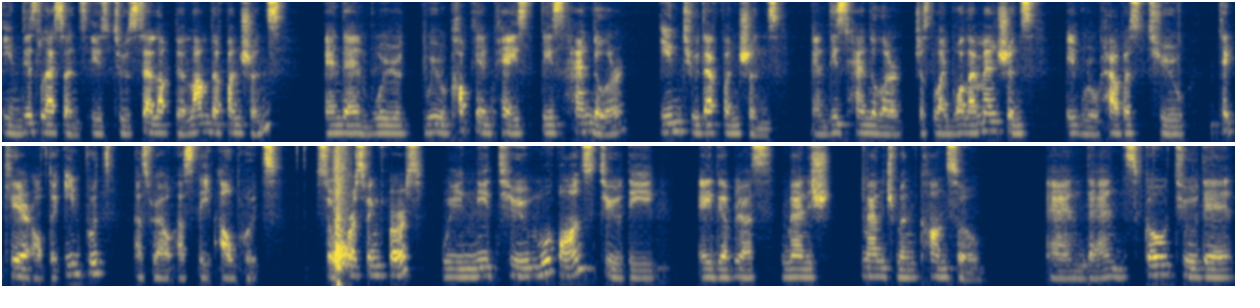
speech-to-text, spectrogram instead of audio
in this lessons is to set up the Lambda functions and then we will, we will copy and paste this handler into that functions and this handler just like what I mentioned it will help us to take care of the input as well as the output. So first thing first, we need to move on to the AWS manage, Management Console. And then let's go to the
